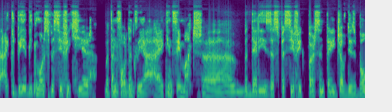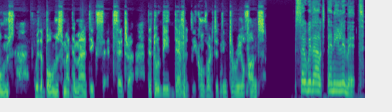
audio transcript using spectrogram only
I could be a bit more specific here, but unfortunately, I, I can't say much. Uh, but there is a specific percentage of these bonus with the bonus mathematics, etc., that will be definitely converted into real funds. so without any limit?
